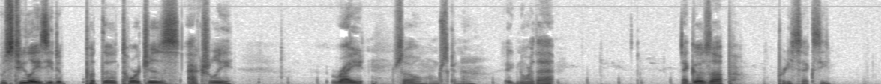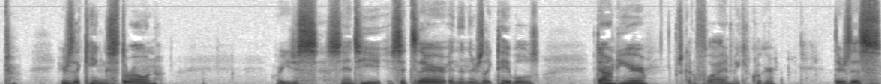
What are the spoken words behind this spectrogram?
was too lazy to put the torches actually right, so I'm just going to ignore that. That goes up. Pretty sexy. Here's the king's throne where you just sits there, and then there's like tables down here. I'm just gonna fly and make it quicker. There's this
